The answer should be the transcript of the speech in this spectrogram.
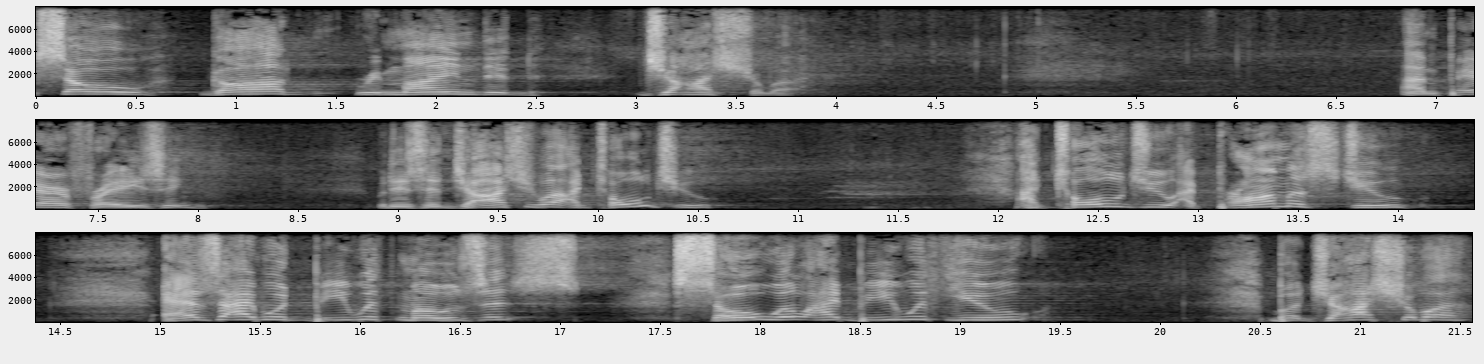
So God reminded Joshua. I'm paraphrasing, but he said, Joshua, I told you. I told you, I promised you, as I would be with Moses, so will I be with you. But Joshua,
